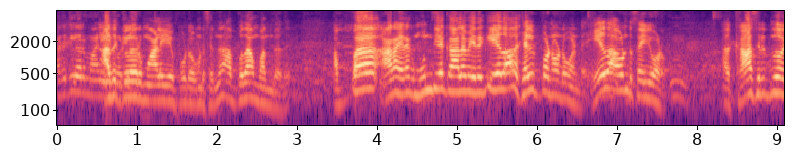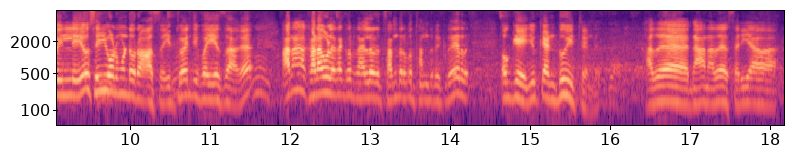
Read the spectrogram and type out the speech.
அதுக்குள்ள ஒரு மாலை அதுக்குள்ள ஒரு மாளிகை போடுவோம்னு சேர்ந்து அப்போ தான் வந்தது. அப்போ ஆனால் எனக்கு முந்தைய காலம் இருக்குது ஏதாவது ஹெல்ப் பண்ணணும் ஏதாவது ஒன்று செய்யணும். அது காசு இருந்ததோ இல்லையோ செய்யணும்ன்ற ஒரு ஆசை. டுவெண்ட்டி ஃபைவ் இயர்ஸ் ஆக. ஆனால் கடவுள் எனக்கு ஒரு நல்ல ஒரு சந்தர்ப்பம் தந்திருக்கிறார். Okay you can do it அதை நான் அதை சரியாக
